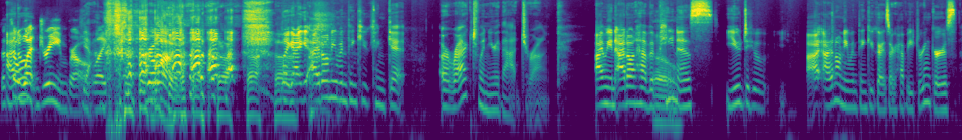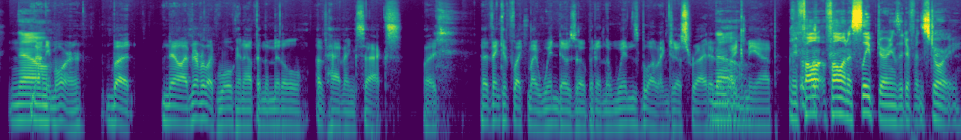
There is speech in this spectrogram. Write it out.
That's I a wet dream, bro. Yeah. Like grow up. like I, I don't even think you can get erect when you're that drunk. I mean, I don't have a Oh. penis. You do. I, I don't even think you guys are heavy drinkers. No. Not anymore. But no, I've never like woken up in the middle of having sex. Like I think if like my window's open and the wind's blowing just right, it'll No. wake me up. I mean, fall, falling asleep during is a different story.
